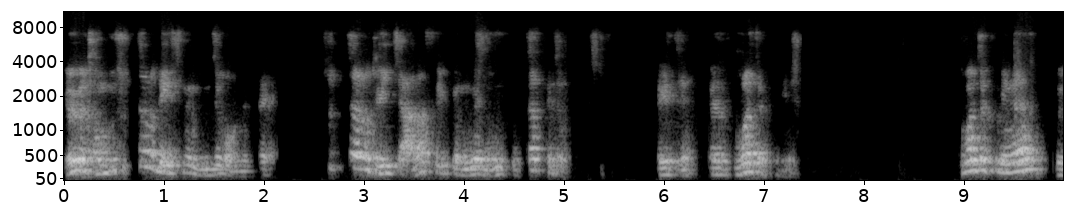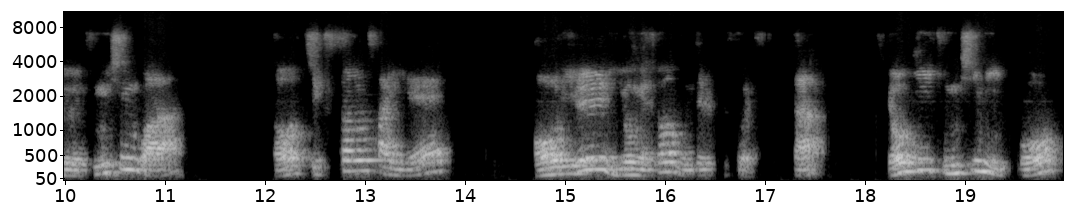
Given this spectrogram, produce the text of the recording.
여기가 전부 숫자로 돼 있으면 문제가 없는데 숫자로 돼 있지 않았을 경우에 너무 복잡해져. 되겠지? 그래서 두 번째 풀이. 두 번째 풀이는 그 중심과 어, 직선 사이의 거리를 이용해서 문제를 풀 수가 있습니다. 자, 여기 중심이 있고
